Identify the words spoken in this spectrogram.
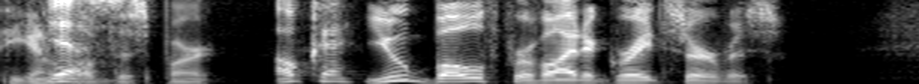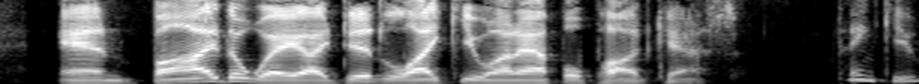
you're gonna Yes. love this part. Okay. You both provide a great service. And by the way, I did like you on Apple Podcasts. Thank you.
